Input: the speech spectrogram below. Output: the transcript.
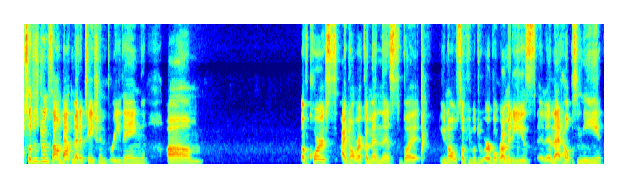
so just doing sound bath meditation, breathing. Um, of course, I don't recommend this, but you know, some people do herbal remedies, and, and that helps me.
